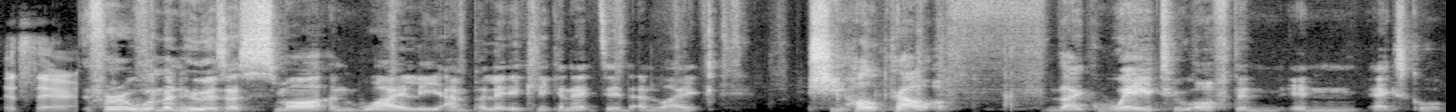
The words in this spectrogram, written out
It's there. For a woman who is as smart and wily and politically connected, and like she hulked out a f- like way too often in X Corp.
